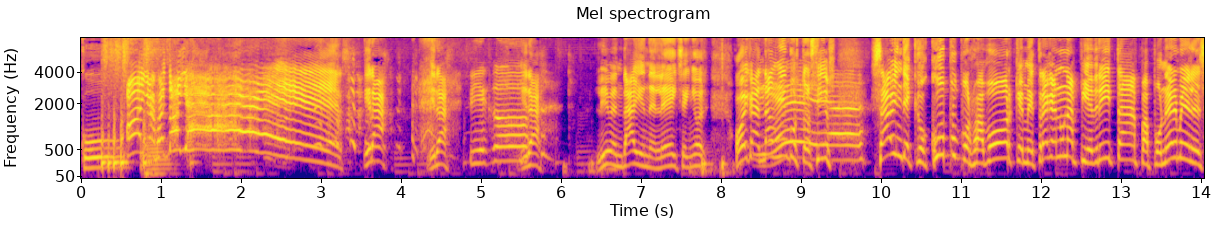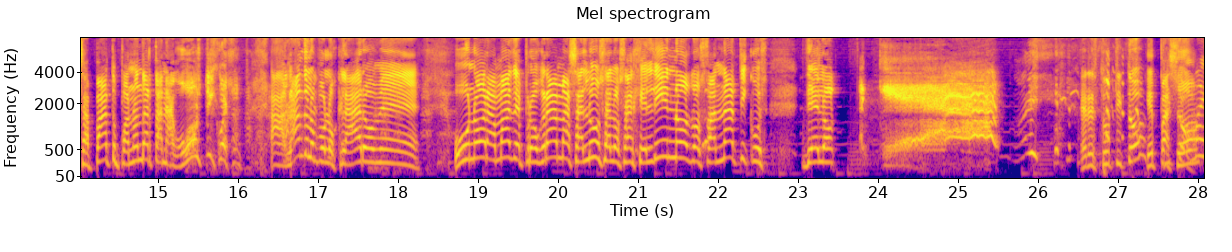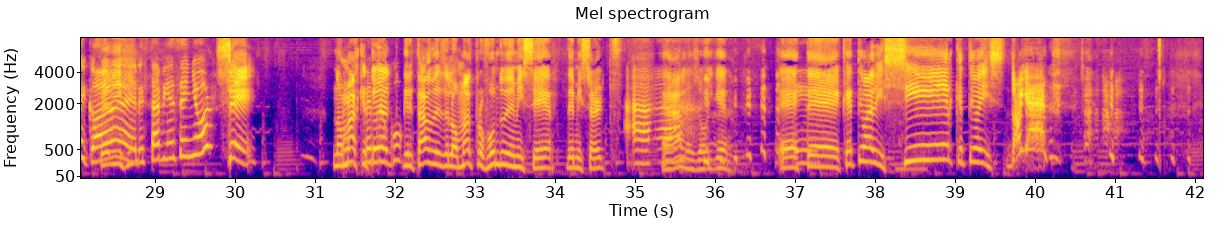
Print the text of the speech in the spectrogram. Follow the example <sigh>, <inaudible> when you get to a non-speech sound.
¡Oye, pues, Dodgers! Mira, mira, Viejo. mira. Live and die en el lake, señor. Oigan, bien Yeah. gustositos. ¿Saben de qué ocupo, por favor? Que me traigan una piedrita para ponerme en el zapato, para no andar tan a gusto, hijo de su- Hablándolo por lo claro, me. Una hora más de programa. Saludos a los angelinos, los fanáticos de los. ¿Eres tú, Tito? ¿Qué pasó? Oh my ¿Qué dije? God. ¿Está bien, señor? Sí. Nomás que me estoy gritando desde lo más profundo de mi ser, de mi ser. Ah, Ah. los Dodgers. <laughs> Este, ¿qué te iba a decir? ¿Qué te iba a decir? ¡Dodgers!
